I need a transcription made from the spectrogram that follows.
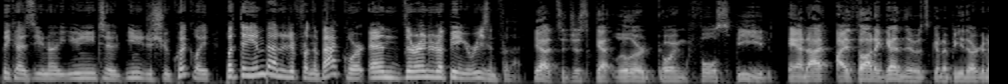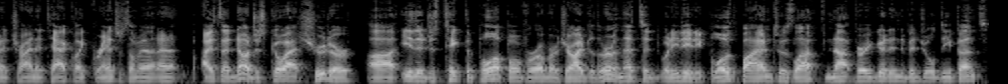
because you know you need to you need to shoot quickly. But they inbounded it from the backcourt, and there ended up being a reason for that. Yeah, to just get Lillard going full speed. And I, I thought again it was going to be they're going to try and attack like Grant or something. And I said no, just go at Schroeder. Uh, either just take the pull up over him or drive to the rim. And that's what he did. He blows by him to his left. Not very good individual defense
